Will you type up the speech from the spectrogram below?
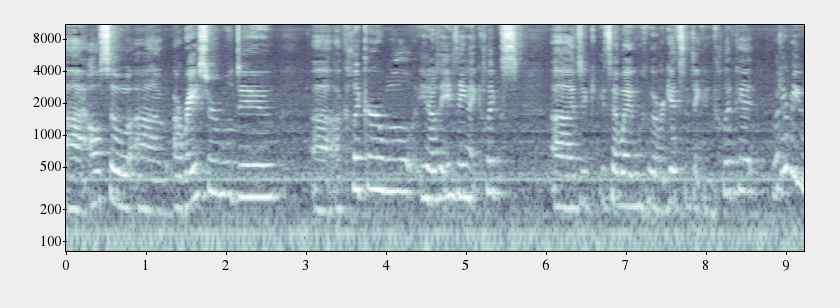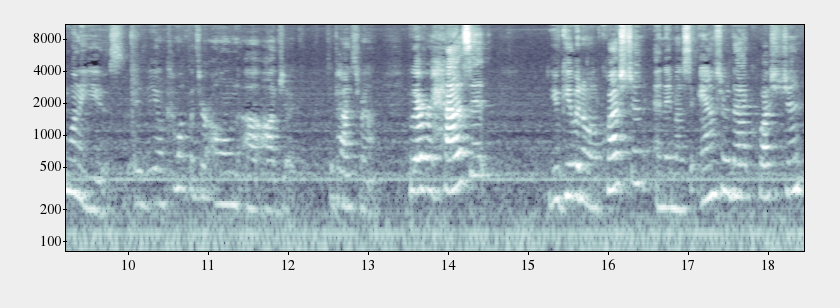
uh, also uh, eraser will do, uh, a clicker will, you know, anything that clicks. Uh, it's that way whoever gets it, they can click it. Whatever you want to use, you know, come up with your own uh, object to pass around. Whoever has it, you give them a question, and they must answer that question.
